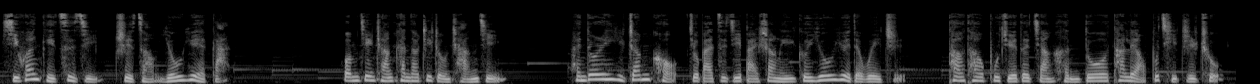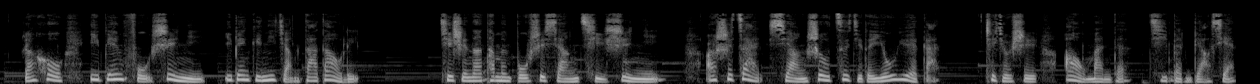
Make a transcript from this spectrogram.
喜欢给自己制造优越感。我们经常看到这种场景：很多人一张口就把自己摆上了一个优越的位置，滔滔不绝的讲很多他了不起之处，然后一边俯视你，一边给你讲大道理。其实呢，他们不是想启示你。而是在享受自己的优越感，这就是傲慢的基本表现。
